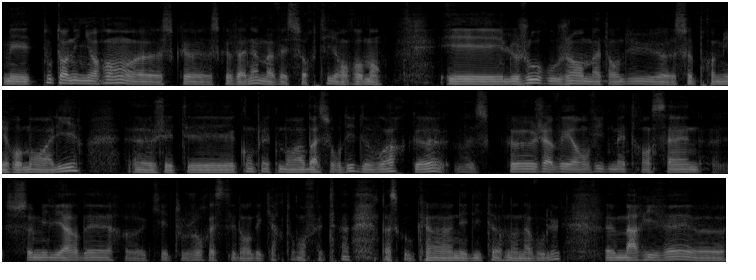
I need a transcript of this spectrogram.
mais tout en ignorant euh, ce que ce que Van avait sorti en roman. Et le jour où Jean m'a tendu euh, ce premier roman à lire, j'étais complètement abasourdi de voir que ce que j'avais envie de mettre en scène, ce milliardaire qui est toujours resté dans des cartons en fait, parce qu'aucun éditeur n'en a voulu, euh, m'arrivait euh,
